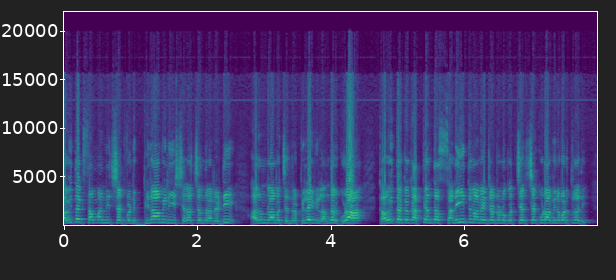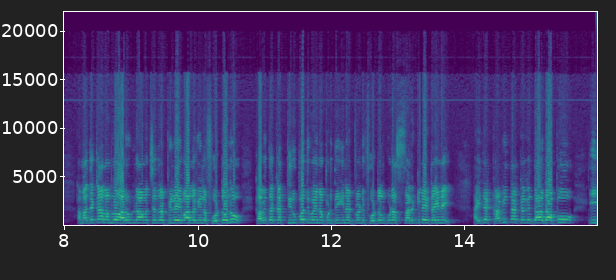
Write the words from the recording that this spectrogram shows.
కవితకు సంబంధించినటువంటి బినామీలు శరత్చంద్ర రెడ్డి అరుణ్ రామచంద్ర పిల్లై వీళ్ళందరూ కూడా కవితకు అత్యంత సన్నిహితులు అనేటటువంటి ఒక చర్చ కూడా వినబడుతున్నది. ఆ మధ్యకాలంలో అరుణ్ రామచంద్ర పిల్లై వాళ్ళ వీళ్ళ ఫోటోలు కవితక్క తిరుపతి పోయినప్పుడు దిగినటువంటి ఫోటోలు కూడా సర్క్యులేట్ అయినాయి. అయితే కవితక్కకు దాదాపు ఈ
